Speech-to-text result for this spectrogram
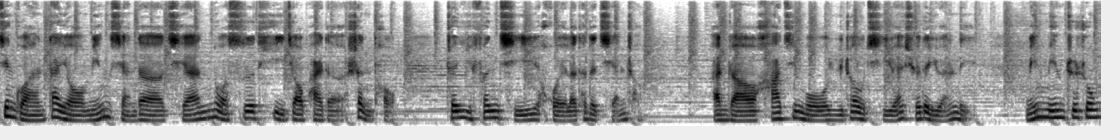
尽管带有明显的前诺斯替教派的渗透，这一分歧毁了他的前程。按照哈基姆宇宙起源学的原理，冥冥之中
